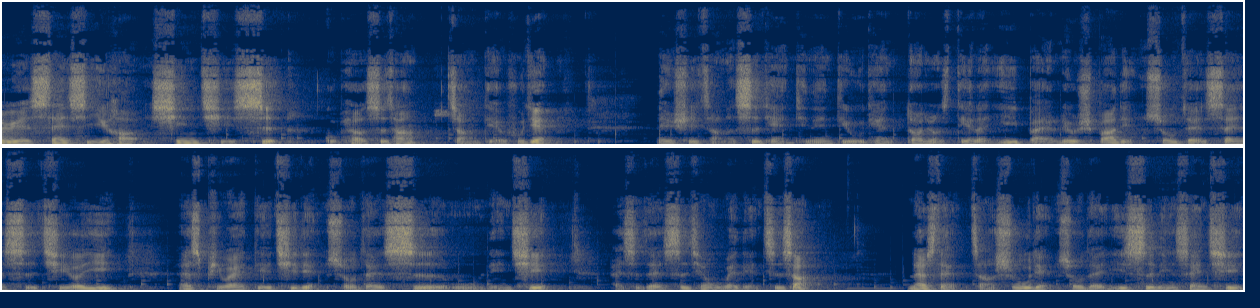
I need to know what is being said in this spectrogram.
月三十一号星期四，股票市场涨跌互见，连续涨了四天，今天第五天，道琼斯跌了一百六十八点，收在三四七二一；SPY 跌七点，收在四五零七，还是在四千五百点之上。；Nasdaq 涨十五点，收在一四零三七，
